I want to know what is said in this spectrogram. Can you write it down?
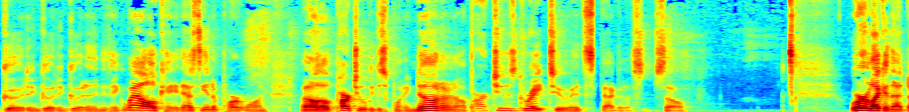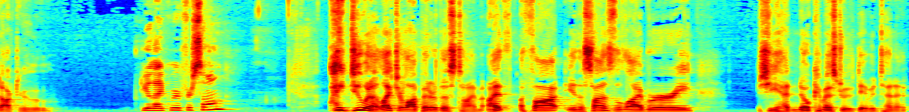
good and good and good. And then you think, "Well, okay, that's the end of part one. Well, part two will be disappointing." No, no, no. Part two is great too. It's fabulous. So we're liking that Doctor Who. Do you like River Song? I do, and I liked her a lot better this time. I, I thought in the Silence of the Library, she had no chemistry with David Tennant.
